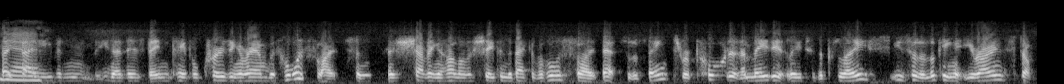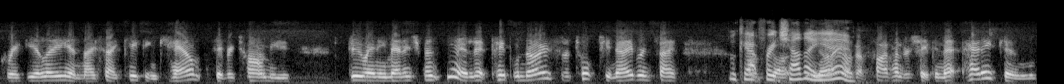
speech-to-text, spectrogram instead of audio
They Yeah. say even, you know, there's been people cruising around with horse floats and shoving a whole lot of sheep in the back of a horse float, that sort of thing. To report it immediately to the police. You're sort of looking at your own stock regularly and they say keeping counts every time you do any management. Yeah, let people know, sort of talk to your neighbour and say, Look out I've for each other, you know, yeah. I've got 500 sheep in that paddock, and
